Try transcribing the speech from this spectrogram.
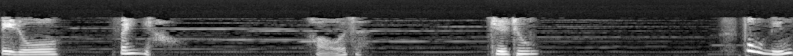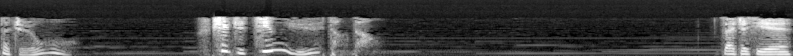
例如飞鸟、猴子、蜘蛛、不明的植物，甚至鲸鱼等等。在这些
